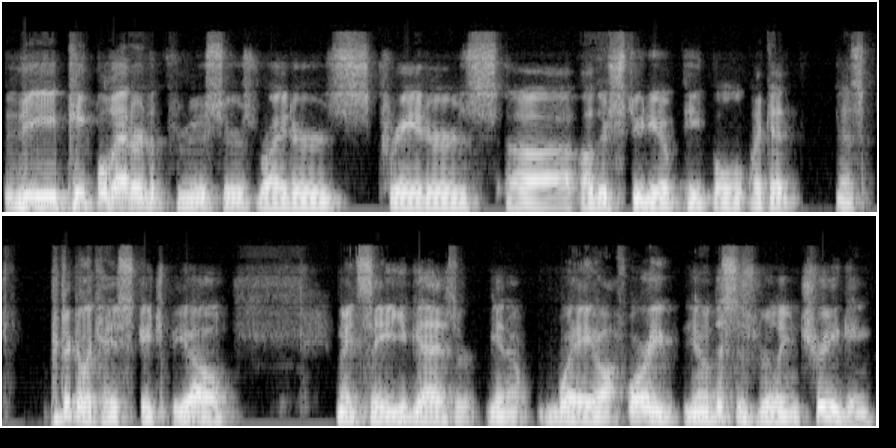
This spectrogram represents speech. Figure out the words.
the people that are the producers, writers, creators, uh, other studio people. Like it, in this particular case, HBO might say, "You guys are, you know, way off," or you know, this is really intriguing.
